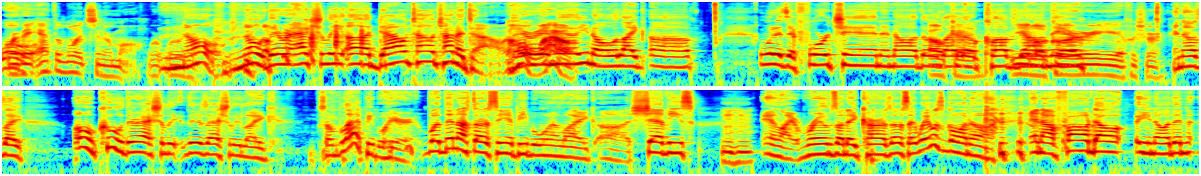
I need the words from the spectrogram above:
whoa. Were they at the Lloyd Center Mall? Where, where No, no, they were actually uh downtown Chinatown. They Oh, were in wow. uh, you know, like uh what is it, Fortune and all those they? like little clubs yeah, down little there. Club area, yeah, for sure. And I was like, "Oh, cool. There actually there's actually like some black people here." But then I started seeing people in like uh Chevys Mm-hmm. and like rims on their cars. I was like, "Wait, what's going on?" and I found out, you know, then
